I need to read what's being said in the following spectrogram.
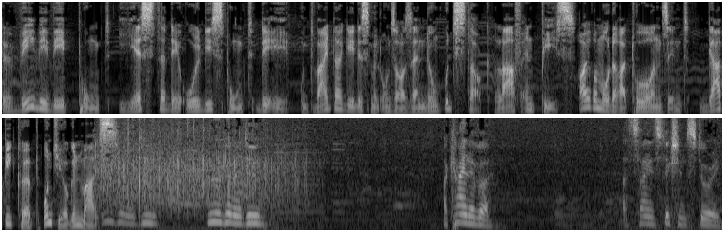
www.yesterdayoldies.de und weiter geht es mit unserer Sendung Woodstock Love and Peace. Eure Moderatoren sind Gabi Köpp und Jürgen Mais. we were gonna do a kind of a a science fiction story.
